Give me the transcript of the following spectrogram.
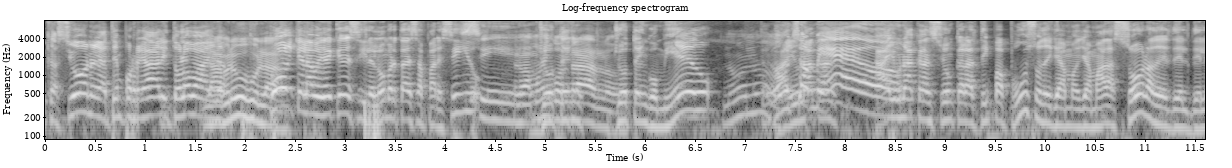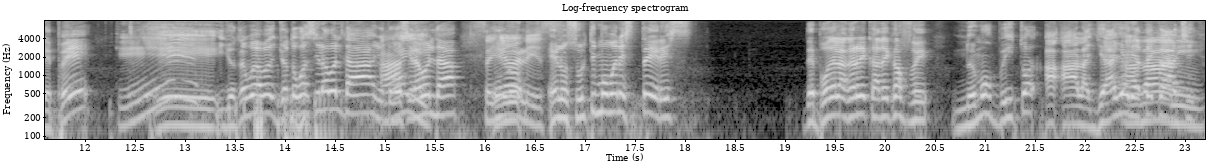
ubicaciones a tiempo real y toda la vaina. brújula. Porque la verdad hay que decirle, el hombre está desaparecido. Sí. Pero vamos a Yo encontrarlo. Tengo, yo tengo miedo. No, no. Mucho Hay una can- miedo. hay una canción que la tipa puso de llama- llamada sola del, del, del EP. ¿Qué? Eh, y yo te voy a ver- yo te voy a decir la verdad, yo te voy a decir la verdad. señales. En, lo- en los últimos menesteres, después de la guerra de café, no hemos visto a, a- a la Yaya y A a Tecachi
